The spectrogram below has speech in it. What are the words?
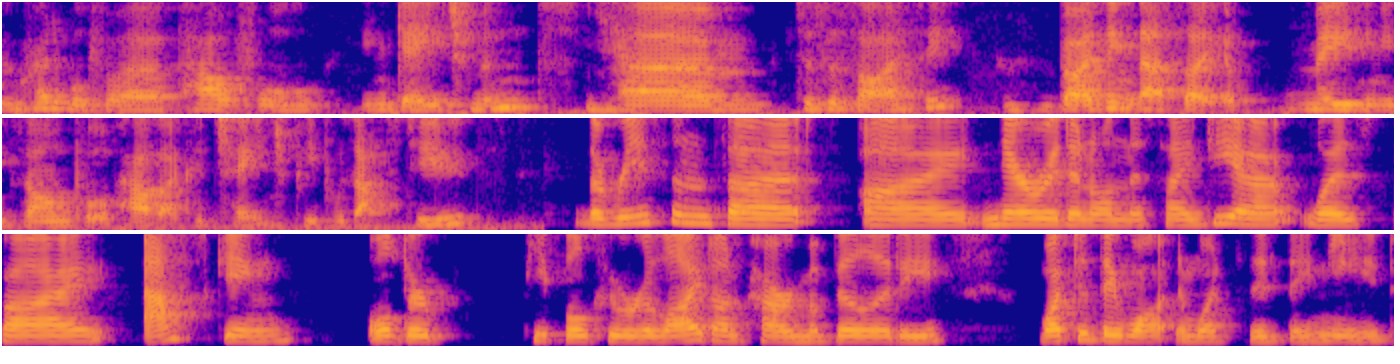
incredible for a powerful engagement yeah. um, to society. Mm-hmm. But I think that's like an amazing example of how that could change people's attitudes. The reason that I narrowed in on this idea was by asking older people who relied on power mobility what did they want and what did they need?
